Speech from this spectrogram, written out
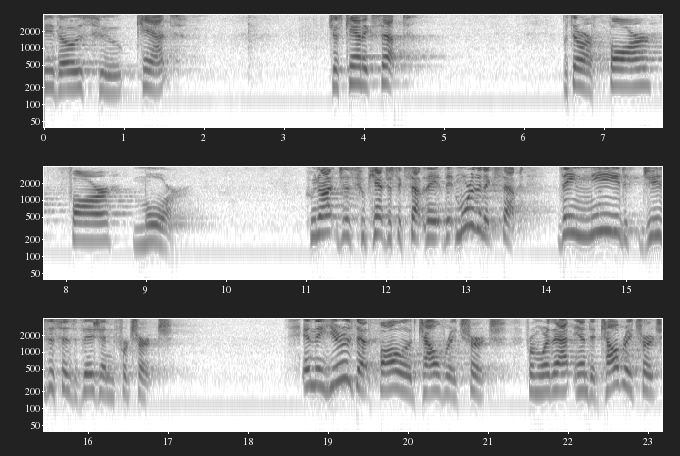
Be those who can't, just can't accept. But there are far, far more who not just who can't just accept, they, they more than accept, they need Jesus' vision for church. In the years that followed Calvary Church, from where that ended, Calvary Church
